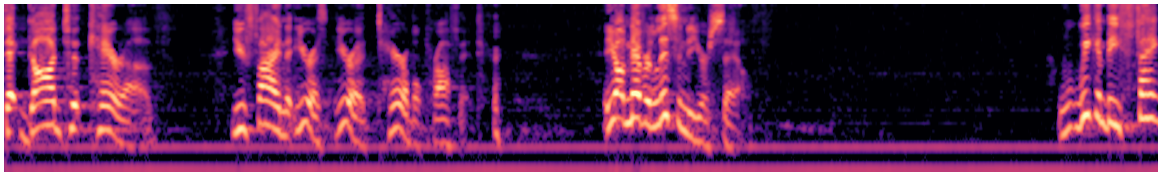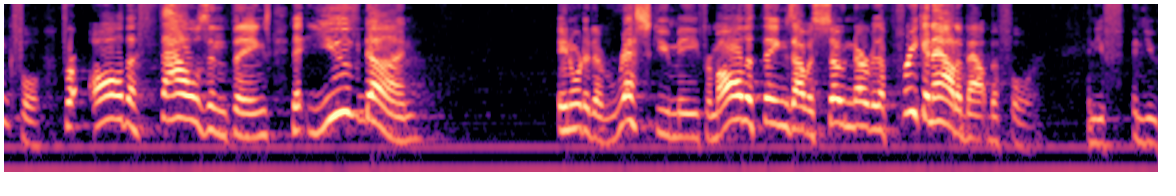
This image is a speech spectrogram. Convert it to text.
that God took care of, you find that you're a, you're a terrible prophet. ought never listen to yourself. We can be thankful for all the thousand things that you've done in order to rescue me from all the things I was so nervous of freaking out about before. And you, and you,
